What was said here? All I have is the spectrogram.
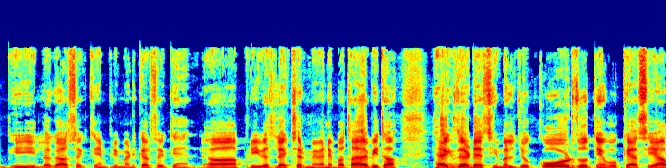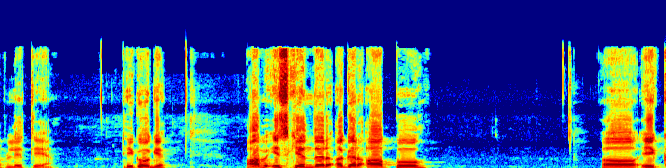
भी लगा सकते हैं इम्प्लीमेंट कर सकते हैं। प्रीवियस लेक्चर में मैंने बताया भी था हेक्सर डेसिमल जो कोड्स होते हैं, वो कैसे आप लेते हैं। ठीक हो गया। अब इसके अंदर अगर आप एक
